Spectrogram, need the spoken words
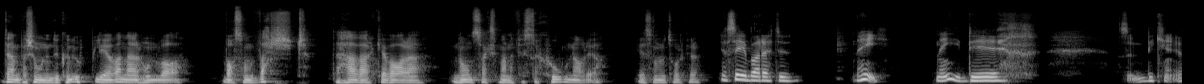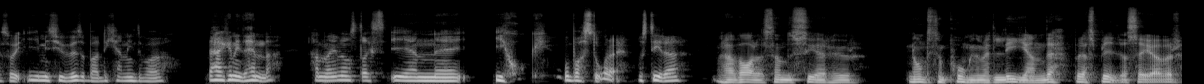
den personen du kunde uppleva när hon var, var som värst. Det här verkar vara någon slags manifestation av det. Det är som du tolkar det. Jag säger bara rätt ut. Nej. Nej, det... Alltså, det kan, alltså, I mitt huvud så bara, det kan inte vara... Det här kan inte hända. Hamnar jag någonstans i en... eh, I chock och bara står där och stirrar. Den här varelsen, du ser hur någonting som påminner om ett leende börjar sprida sig över, över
